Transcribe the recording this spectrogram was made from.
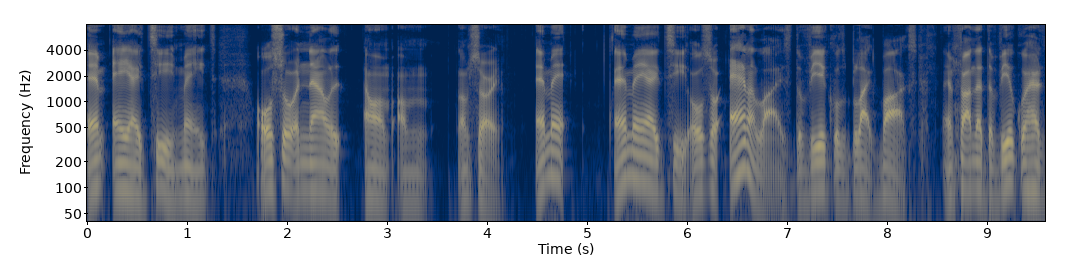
MAIT mate also analyzed. Um, um, I'm sorry. MA, MAIT also analyzed the vehicle's black box and found that the vehicle had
